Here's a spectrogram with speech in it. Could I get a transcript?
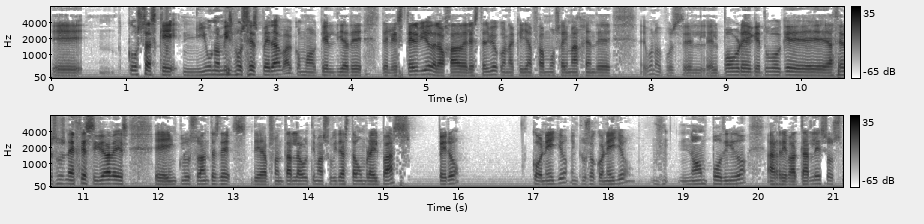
Eh, cosas que ni uno mismo se esperaba, como aquel día de, del Estelvio, de la bajada del Estelvio, con aquella famosa imagen de, bueno, pues el, el, pobre que tuvo que hacer sus necesidades eh, incluso antes de, de, afrontar la última subida hasta Umbrail Pass, pero con ello, incluso con ello, no han podido arrebatarle esos,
